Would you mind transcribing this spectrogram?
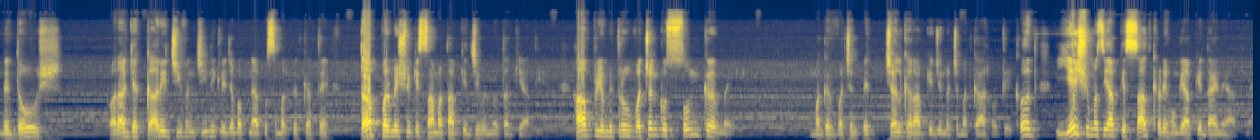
निर्दोष और आज्ञाकारी जीवन जीने के लिए जब अपने आप को समर्पित करते हैं, तब परमेश्वर की सामत आपके जीवन में उतर के आती है। हाँ प्रिय मित्रों, वचन को सुनकर नहीं, मगर वचन पे चलकर आपके जीवन में चमत्कार होते खुद यीशु मसीह आपके साथ खड़े होंगे आपके दाहिने हाथ में,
